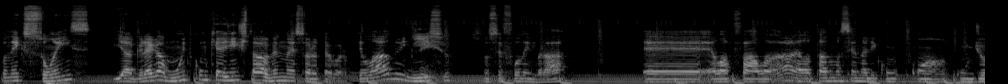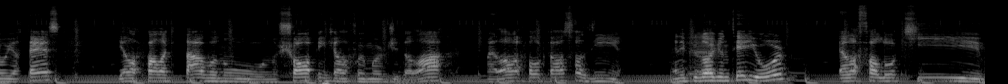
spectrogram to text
conexões e agrega muito com o que a gente tava vendo na história até agora. Porque lá no início, Sim. se você for lembrar, é, ela fala, ah, ela tá numa cena ali com, com, a, com o Joe e a Tess, e ela fala que tava no, no shopping, que ela foi mordida lá, mas lá ela falou que tava sozinha. Aí no episódio é. anterior, ela falou que.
